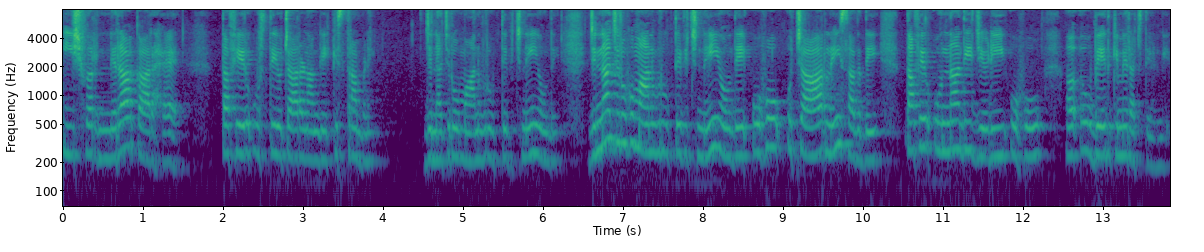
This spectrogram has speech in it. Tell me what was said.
ਈਸ਼ਵਰ ਨਿਰਾਕਾਰ ਹੈ ਤਾਂ ਫਿਰ ਉਸ ਦੇ ਉਚਾਰਨ ਅੰਗ ਕਿਸ ਤਰ੍ਹਾਂ ਬਣੇ? ਜਿੰਨਾ ਚਿਰ ਉਹ ਮਾਨਵ ਰੂਪ ਦੇ ਵਿੱਚ ਨਹੀਂ ਆਉਂਦੇ ਜਿੰਨਾ ਚਿਰ ਉਹ ਮਾਨਵ ਰੂਪ ਦੇ ਵਿੱਚ ਨਹੀਂ ਆਉਂਦੇ ਉਹ ਉਚਾਰ ਨਹੀਂ ਸਕਦੇ ਤਾਂ ਫਿਰ ਉਹਨਾਂ ਦੀ ਜਿਹੜੀ ਉਹ ਅ, ਵੇਦ ਕਿਵੇਂ ਰਚ ਦੇਣਗੇ?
